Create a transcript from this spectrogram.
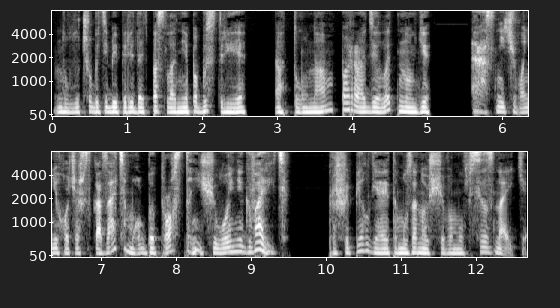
«Но лучше бы тебе передать послание побыстрее, а то нам пора делать ноги». «Раз ничего не хочешь сказать, мог бы просто ничего и не говорить», — прошипел я этому заносчивому всезнайке.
